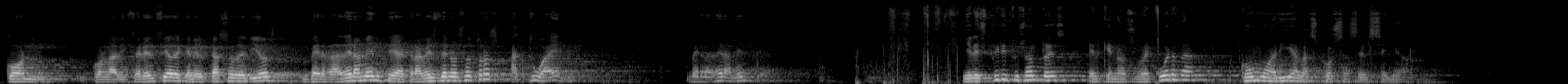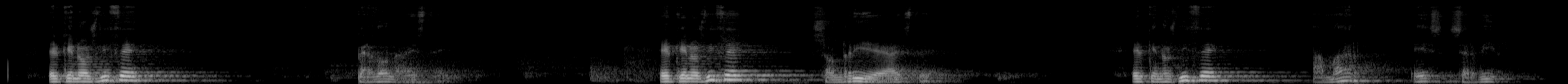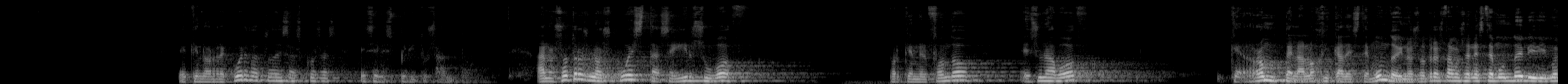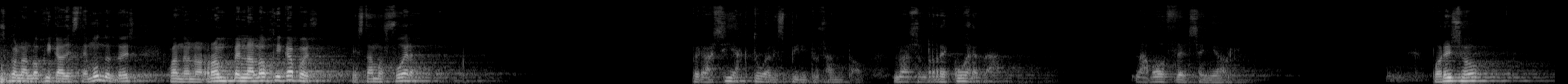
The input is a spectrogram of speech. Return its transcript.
Con, con, la diferencia de que en el caso de Dios, verdaderamente a través de nosotros actúa Él. Verdaderamente. Y el Espíritu Santo es el que nos recuerda cómo haría las cosas el Señor. El que nos dice, perdona a este. El que nos dice, sonríe a este. El que nos dice, amar es servir. El que nos recuerda todas esas cosas es el Espíritu Santo. A nosotros nos cuesta seguir su voz, porque en el fondo es una voz que rompe la lógica de este mundo y nosotros estamos en este mundo y vivimos con la lógica de este mundo. Entonces, cuando nos rompen la lógica, pues estamos fuera. Pero así actúa el Espíritu Santo nos recuerda la voz del Señor. Por eso,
